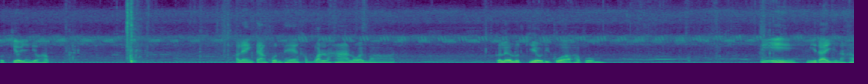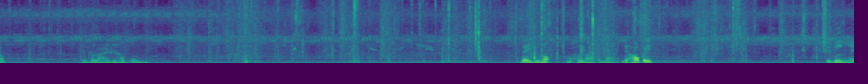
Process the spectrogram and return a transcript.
รถเกี่ยวอย่างเดียวครับค่าแรงจ้างคนแพงครับวันละห้าร้อยบาท ก็เลยรถเกี่ยวดีกว่าครับผม นี่มีได้อยู่นะครับ แต่บลายด้วยครับผมได้อยู่เนาะไม่ค่อยลายกันไปเดี๋ยวเข้าไป ไปเบิ่งไอ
